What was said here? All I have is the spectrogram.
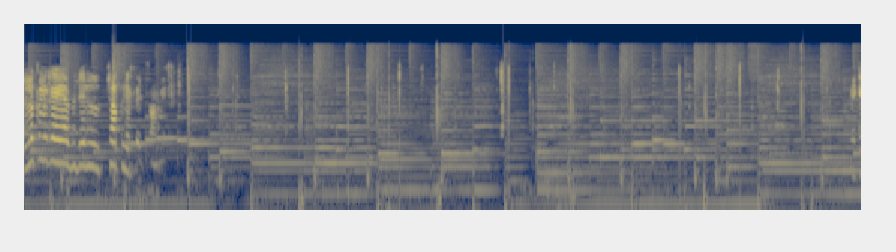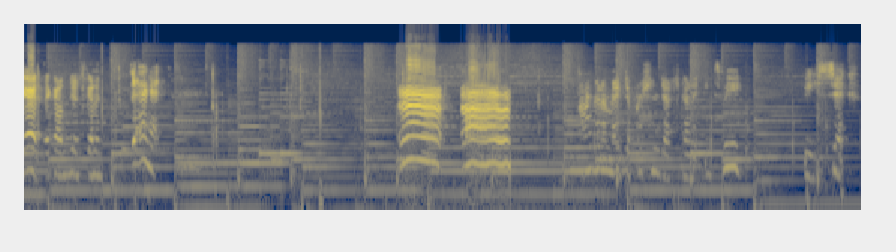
I look like I have little chocolate bits on me. I guess I think I'm just gonna. Dang it! I'm gonna make the person that's gonna eat me be sick.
